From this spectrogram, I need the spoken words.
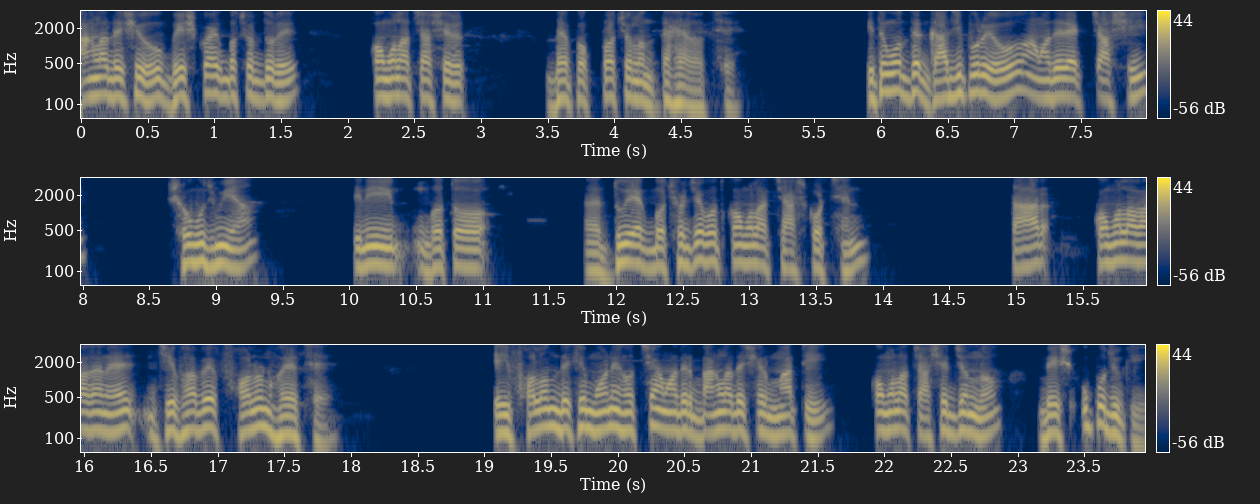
বাংলাদেশেও বেশ কয়েক বছর ধরে কমলা চাষের ব্যাপক প্রচলন দেখা যাচ্ছে। ইতিমধ্যে গাজীপুরেও আমাদের এক চাষি, সবুজ মিয়া, তিনি গত দুই এক বছর যাবৎ কমলা চাষ করছেন। তার কমলা বাগানে যেভাবে ফলন হয়েছে, এই ফলন দেখে মনে হচ্ছে আমাদের বাংলাদেশের মাটি কমলা চাষের জন্য বেশ উপযোগী।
